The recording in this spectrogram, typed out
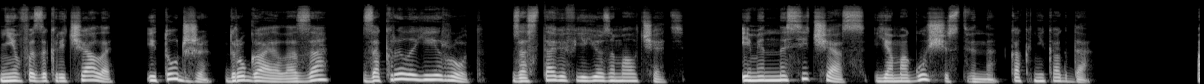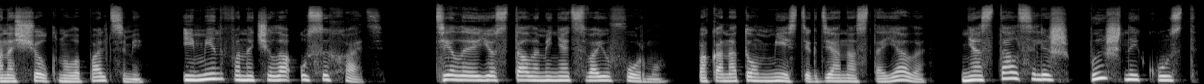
Нимфа закричала, и тут же другая лоза закрыла ей рот, заставив ее замолчать. Именно сейчас я могущественна, как никогда. Она щелкнула пальцами, и Минфа начала усыхать. Тело ее стало менять свою форму, пока на том месте, где она стояла, не остался лишь пышный куст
